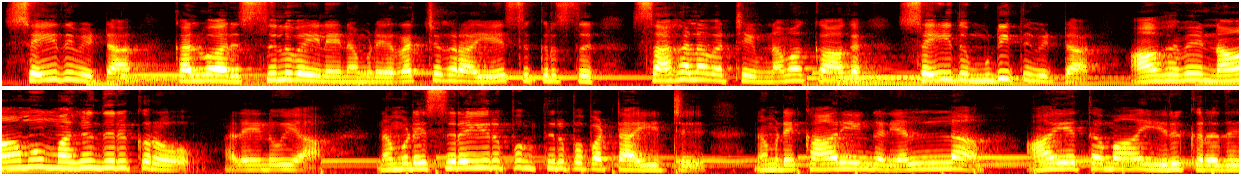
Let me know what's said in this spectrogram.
செய்து விட்டார் கல்வாரி சிலுவையிலே நம்முடைய இரட்சகராய் இயேசு கிறிஸ்து சகலவற்றையும் நமக்காக செய்து முடித்து விட்டார் ஆகவே நாமும் மகிழ்ந்திருக்கிறோம். அலே லூயா நம்முடைய சிறையிருப்பும் திருப்பப்பட்டாயிற்று. நம்முடைய காரியங்கள் எல்லாம் ஆயத்தமாய் இருக்கிறது.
